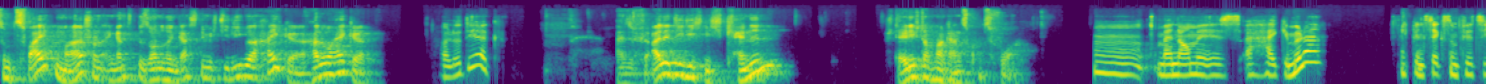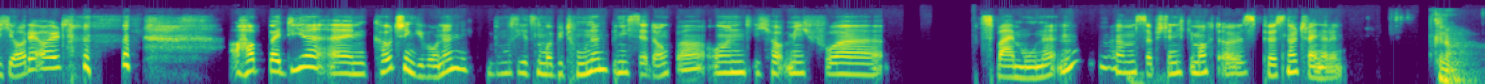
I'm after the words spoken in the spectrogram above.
zum zweiten Mal schon einen ganz besonderen Gast, nämlich die liebe Heike. Hallo Heike. Hallo Dirk. Also für alle, die dich nicht kennen, stell dich doch mal ganz kurz vor. Hm, mein Name ist äh, Heike Müller. Ich bin 46 Jahre alt. habe bei dir ein Coaching gewonnen. Muss ich jetzt nochmal betonen, bin ich sehr dankbar. Und ich habe mich vor zwei Monaten ähm, mhm. selbstständig gemacht als Personal Trainerin. Genau.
